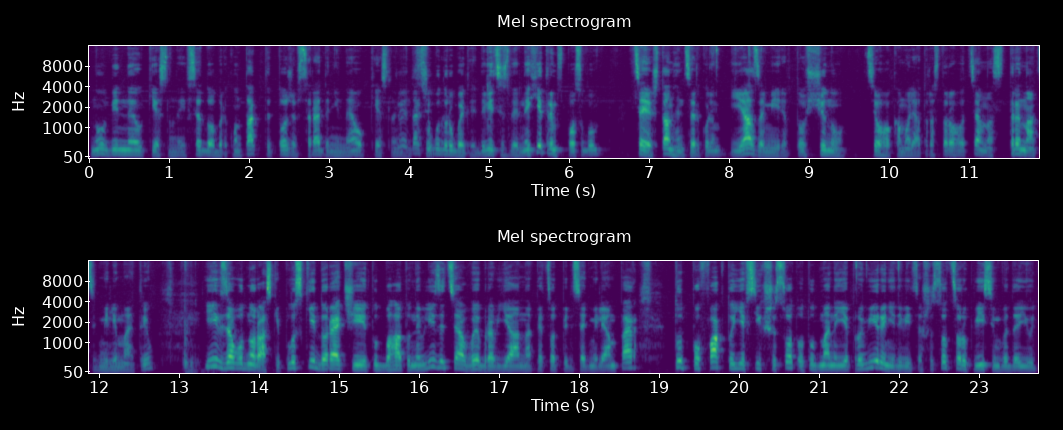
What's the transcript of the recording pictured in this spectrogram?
ну він не окислений. Все добре. Контакти теж всередині не окислені. Що я далі Супер. буду робити? Дивіться сюди, нехитрим способом. Це штангенциркулем. Я заміряв товщину цього акумулятора старого. Це в нас 13 мм. І взяв одноразки. Плоскі, до речі, тут багато не влізеться. Вибрав я на 550 мА. Тут по факту є всіх 600. Отут в мене є провірені. Дивіться, 648 видають,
